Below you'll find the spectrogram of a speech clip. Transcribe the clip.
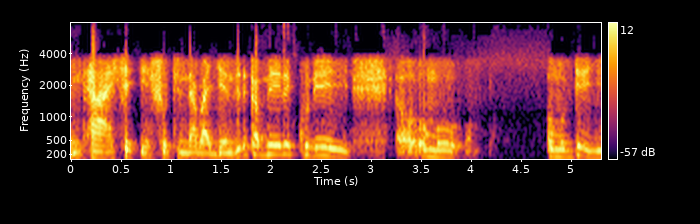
ntashye inshuti n'abagenzi. Reka mpere kuri uh, umubyeyi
